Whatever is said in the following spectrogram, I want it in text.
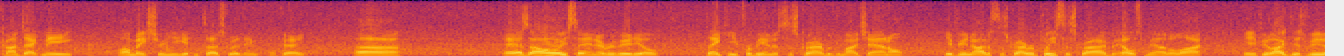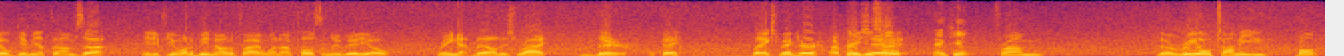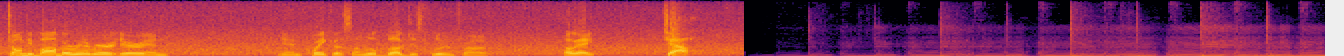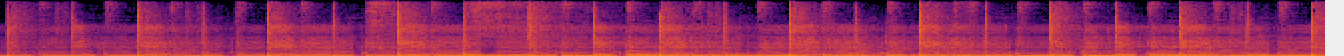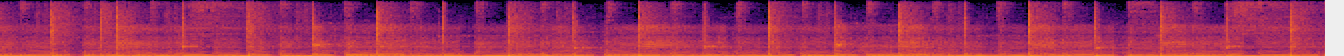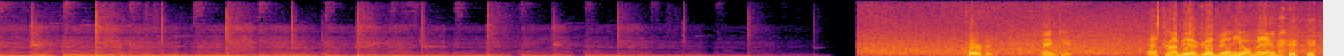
contact me. I'll make sure you get in touch with him. Okay. Uh, as I always say in every video, thank you for being a subscriber to my channel. If you're not a subscriber, please subscribe. It helps me out a lot. And if you like this video, give me a thumbs up. And if you want to be notified when I post a new video, ring that bell. It's right there. Okay. Thanks, Victor. I Thank you, appreciate it. Thank you. From the real Tommy Tomebamba River here in in Cuenca. Some little bug just flew in front of. Okay. Ciao. Perfect. Thank you. That's going to be a good video, man.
